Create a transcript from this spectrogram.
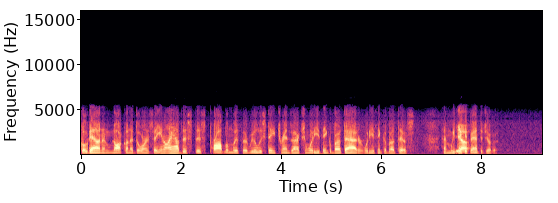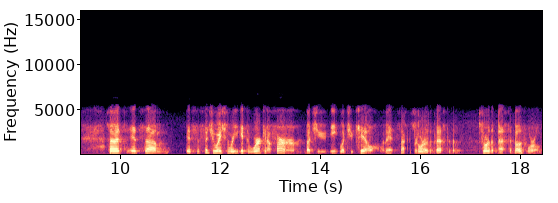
go down and knock on a door and say, you know, I have this this problem with a real estate transaction. What do you think about that, or what do you think about this? And we yeah. take advantage of it. So it's it's um it's a situation where you get to work in a firm, but you eat what you kill. I mean, it's right, sort of the best of the sort of the best of both worlds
